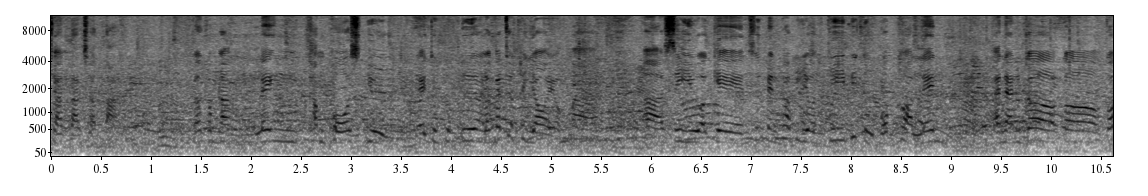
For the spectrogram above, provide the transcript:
ชาตาชาตาก็กำลังเร่งทำโพสต์อยู่ในทุกๆเรื่อง แล้วก็จะทยอยออกมา See You Again ซึ่งเป็นภาพยนตร์ที่พี่ตู่พบทรเล่น อันนั้นก็ก็ก็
